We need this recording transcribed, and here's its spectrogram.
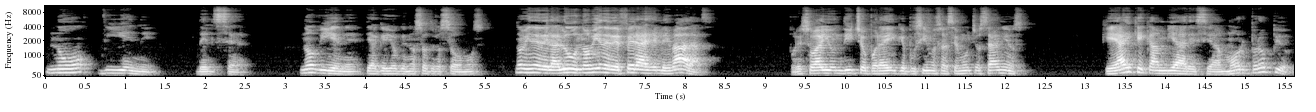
no viene del ser, no viene de aquello que nosotros somos, no viene de la luz, no viene de esferas elevadas. Por eso hay un dicho por ahí que pusimos hace muchos años, que hay que cambiar ese amor propio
